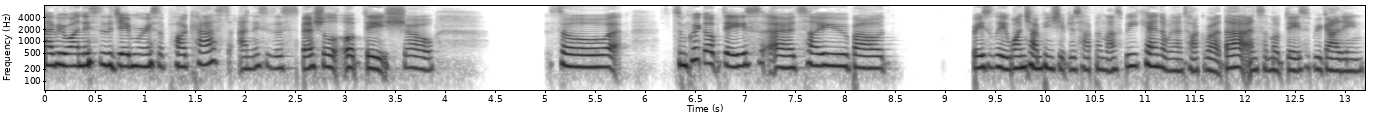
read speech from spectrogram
Hi, everyone. This is the Jade Marissa podcast, and this is a special update show. So, some quick updates uh, tell you about basically one championship just happened last weekend. I'm going to talk about that and some updates regarding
